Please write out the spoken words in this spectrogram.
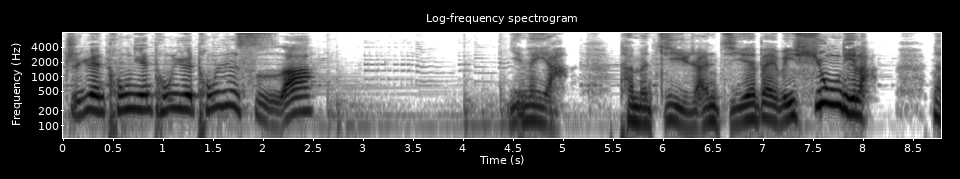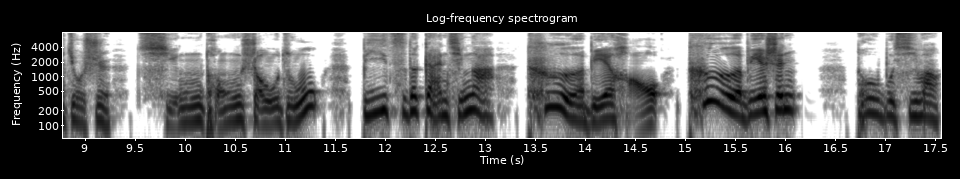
只愿同年同月同日死啊？”因为呀，他们既然结拜为兄弟了，那就是情同手足，彼此的感情啊特别好，特别深。都不希望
